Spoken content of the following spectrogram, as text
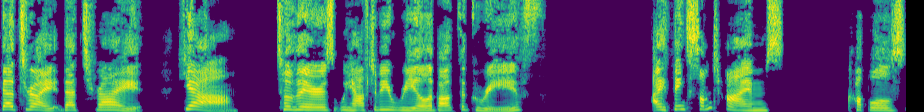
That's right. That's right. Yeah. So there's, we have to be real about the grief. I think sometimes couples,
